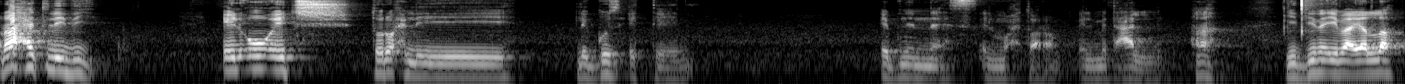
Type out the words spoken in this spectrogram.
راحت لدي. ال OH تروح ل للجزء الثاني ابن الناس المحترم المتعلم. ها؟ يدينا إيه بقى؟ يلا.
